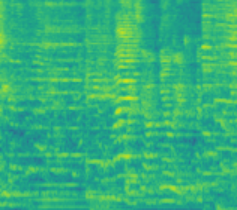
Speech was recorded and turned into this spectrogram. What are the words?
जी। वैसे आप यहाँ वेटर कर।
